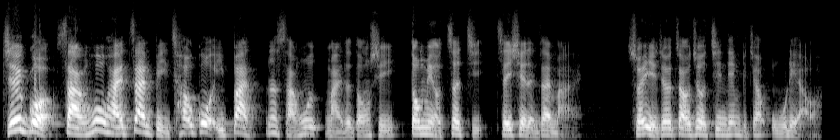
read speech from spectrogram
结果散户还占比超过一半，那散户买的东西都没有这几这些人在买，所以也就造就今天比较无聊啊。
